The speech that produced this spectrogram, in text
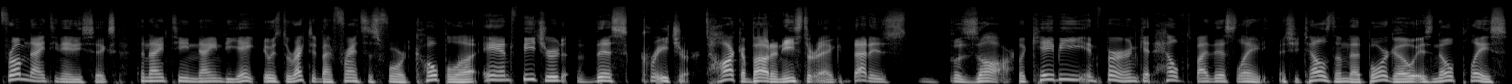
from 1986 to 1998. It was directed by Francis Ford Coppola and featured this creature. Talk about an Easter egg. That is bizarre. But KB and Fern get helped by this lady, and she tells them that Borgo is no place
